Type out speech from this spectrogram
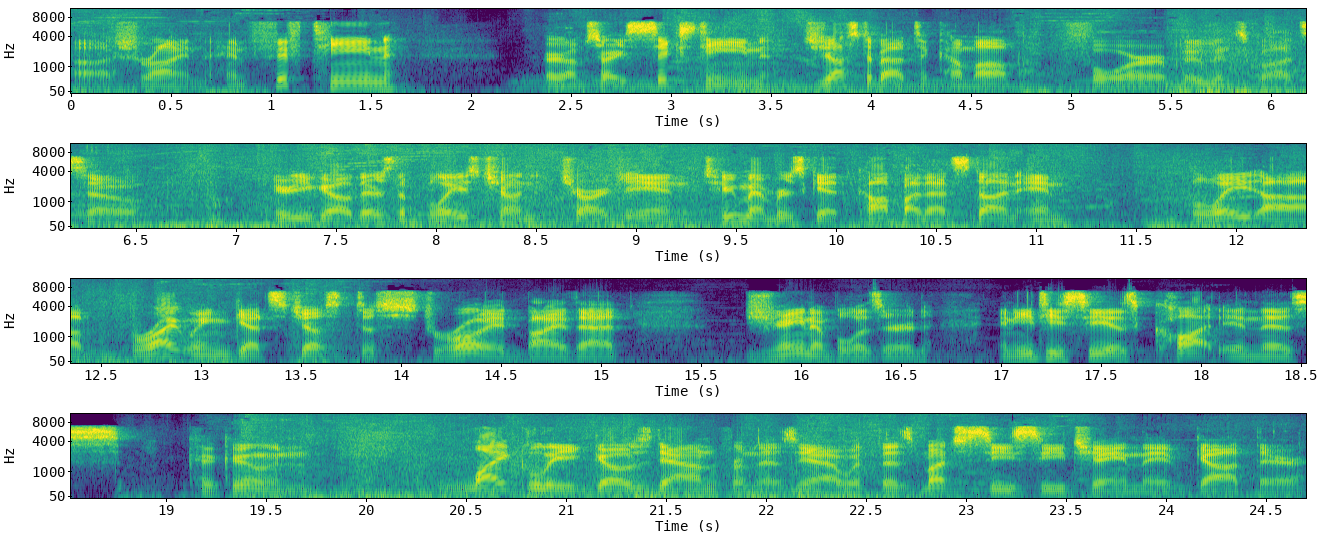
uh, shrine. And 15, or I'm sorry, 16 just about to come up for Boogan Squad. So here you go. There's the Blaze ch charge in. Two members get caught by that stun, and Bla uh, Brightwing gets just destroyed by that Jaina Blizzard. And ETC is caught in this cocoon likely goes down from this. Yeah, with as much CC chain they've got there,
